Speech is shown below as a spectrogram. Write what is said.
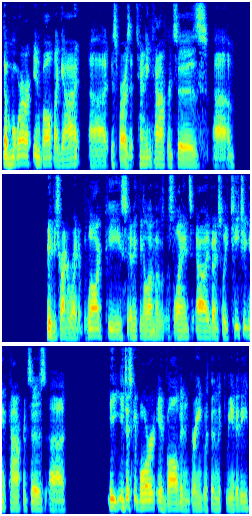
the more involved I got, uh, as far as attending conferences, um, maybe trying to write a blog piece, anything along those lines, uh, eventually teaching at conferences, uh, you, you just get more involved and ingrained within the community.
